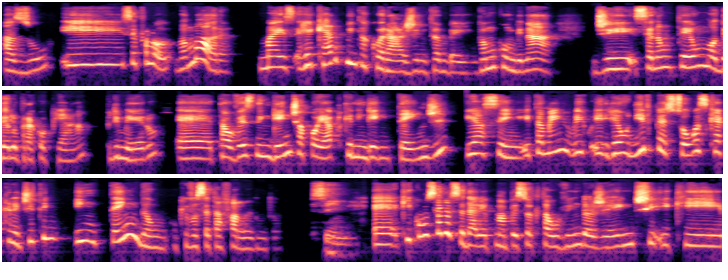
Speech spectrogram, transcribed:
azul e você falou, vamos embora. Mas requer muita coragem também. Vamos combinar? de você não ter um modelo para copiar, primeiro, é, talvez ninguém te apoiar porque ninguém entende, e assim, e também reunir pessoas que acreditem e entendam o que você está falando. Sim. É, que conselho você daria para uma pessoa que está ouvindo a gente e que,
